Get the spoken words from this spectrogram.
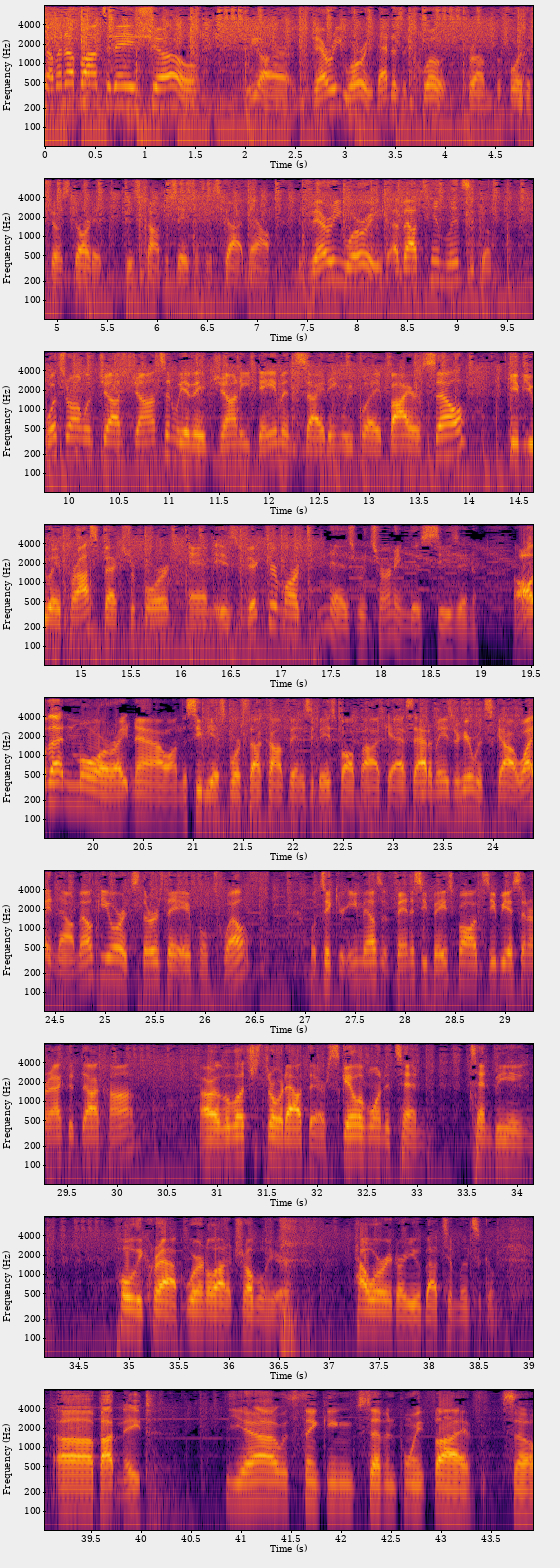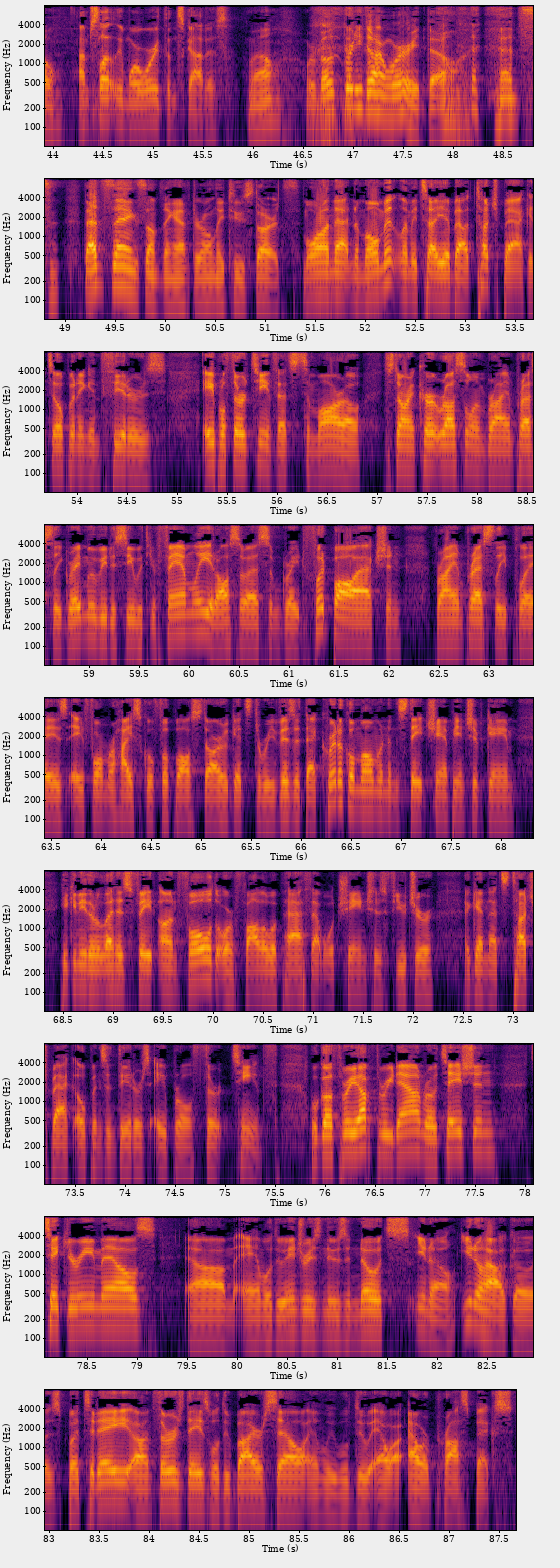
Coming up on today's show, we are very worried. That is a quote from before the show started, this conversation with Scott now. Very worried about Tim Lincecum. What's wrong with Josh Johnson? We have a Johnny Damon sighting. We play buy or sell, give you a prospects report, and is Victor Martinez returning this season? All that and more right now on the CBSSports.com Fantasy Baseball Podcast. Adam Aizer here with Scott White. Now, Melchior, it's Thursday, April 12th. We'll take your emails at fantasybaseball at cbsinteractive.com. All right, let's just throw it out there. Scale of 1 to 10. 10 being, holy crap, we're in a lot of trouble here. How worried are you about Tim Lincecum? Uh, about an 8. Yeah, I was thinking 7.5. So I'm slightly more worried than Scott is. Well, we're both pretty darn worried, though. That's that's saying something after only two starts. More on that in a moment. Let me tell you about Touchback. It's opening in theaters April 13th. That's tomorrow. Starring Kurt Russell and Brian Presley. Great movie to see with your family. It also has some great football action. Brian Presley plays a former high school football star who gets to revisit that critical moment in the state championship game. He can either let his fate unfold or follow a path that will change his future. Again, that's Touchback opens in theaters April 13th. We'll go three up, three down, rotation, take your emails. Um, and we'll do injuries, news, and notes. You know, you know how it goes. But today on Thursdays we'll do buy or sell, and we will do our our prospects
